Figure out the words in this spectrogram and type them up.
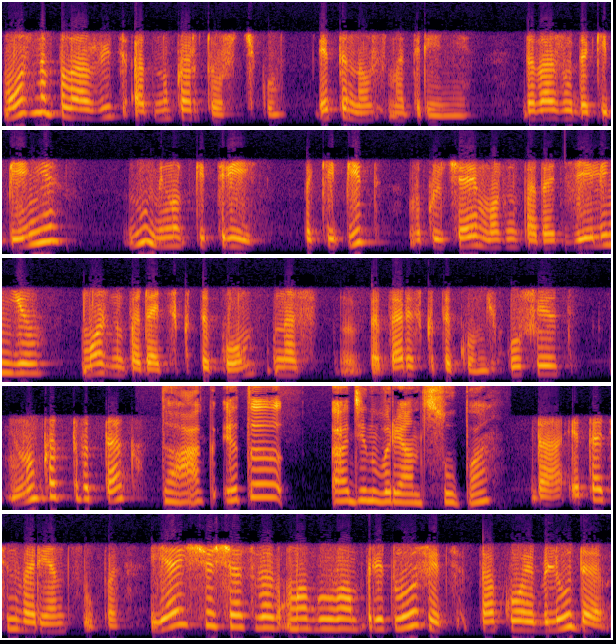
Можно положить одну картошечку. Это на усмотрение. довожу до кипения, ну, минутки три покипит, выключаем, можно подать зеленью, можно подать с котыком. У нас татары с котыком кушают. Ну, как-то вот так. Так, это один вариант супа. Да, это один вариант супа. Я еще сейчас могу вам предложить такое блюдо,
